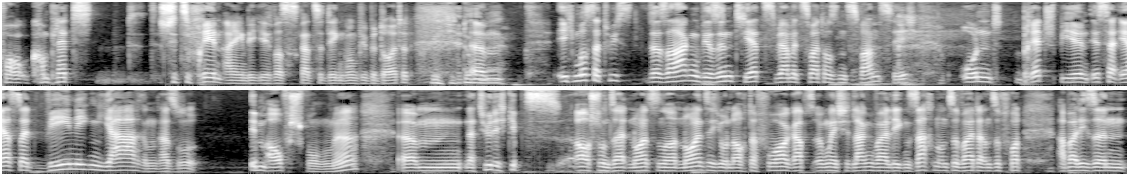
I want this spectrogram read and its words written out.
komplett schizophren eigentlich ist, was das ganze Ding irgendwie bedeutet. Dumm, ähm, ich muss natürlich da sagen, wir sind jetzt, wir haben jetzt 2020 und Brettspielen ist ja erst seit wenigen Jahren, also im Aufschwung. Ne? Ähm, natürlich gibt's auch schon seit 1990 und auch davor gab's irgendwelche langweiligen Sachen und so weiter und so fort. Aber diese,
